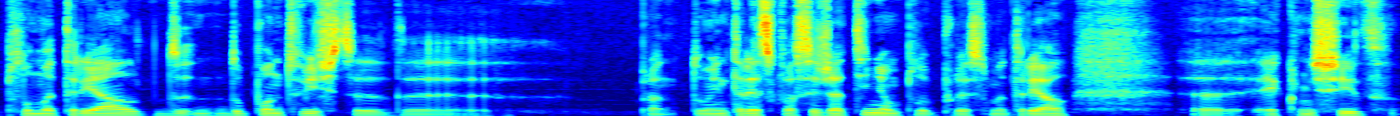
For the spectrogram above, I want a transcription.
pelo material, de, do ponto de vista de, pronto, do interesse que vocês já tinham por, por esse material, uh, é conhecido,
